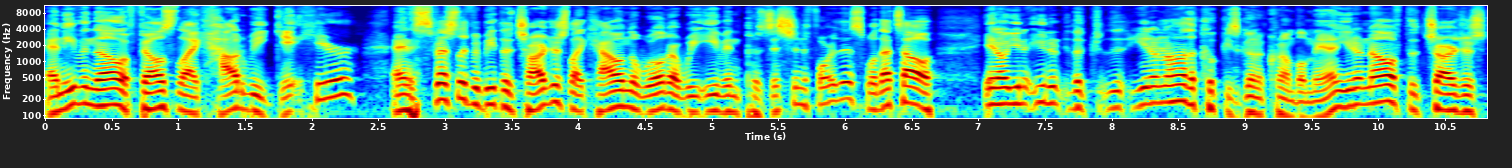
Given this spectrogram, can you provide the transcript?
And even though it feels like how do we get here? And especially if we beat the Chargers, like how in the world are we even positioned for this? Well, that's how you know you you don't the, you don't know how the cookie's going to crumble, man. You don't know if the Chargers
